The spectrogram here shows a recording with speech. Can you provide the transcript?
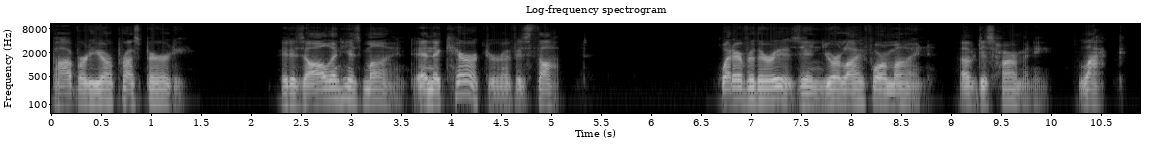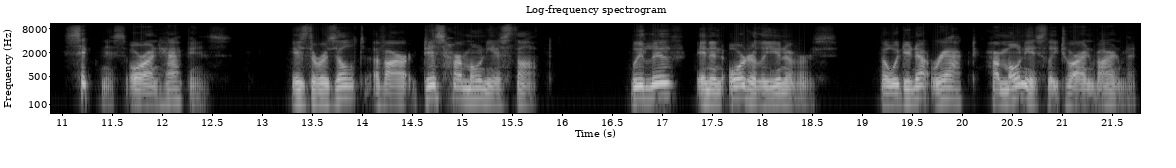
poverty or prosperity. It is all in his mind and the character of his thought. Whatever there is in your life or mine of disharmony, lack, sickness, or unhappiness is the result of our disharmonious thought. We live in an orderly universe, but we do not react harmoniously to our environment.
